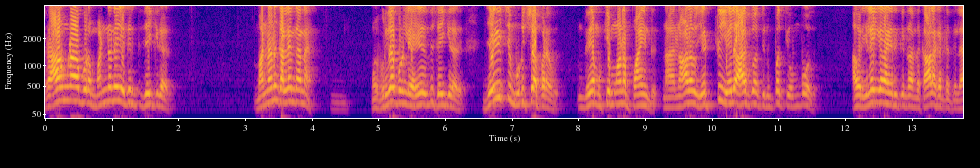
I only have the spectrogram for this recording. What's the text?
ராமநாதபுரம் மன்னனை எதிர்த்து ஜெயிக்கிறார். மன்னனும் கல்யாணம் தானே? உங்களுக்கு புரிதா புரியல எதிர்த்து ஜெயிக்கிறார். ஜெயிச்சு முடிச்சா பிறகு இதுதான் முக்கியமான பாயிண்ட் நான் நாலு எட்டு ஏழு ஆயிரத்தி தொள்ளாயிரத்தி முப்பத்தி ஒம்பது அவர் இளைஞராக இருக்கின்ற அந்த காலகட்டத்தில்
